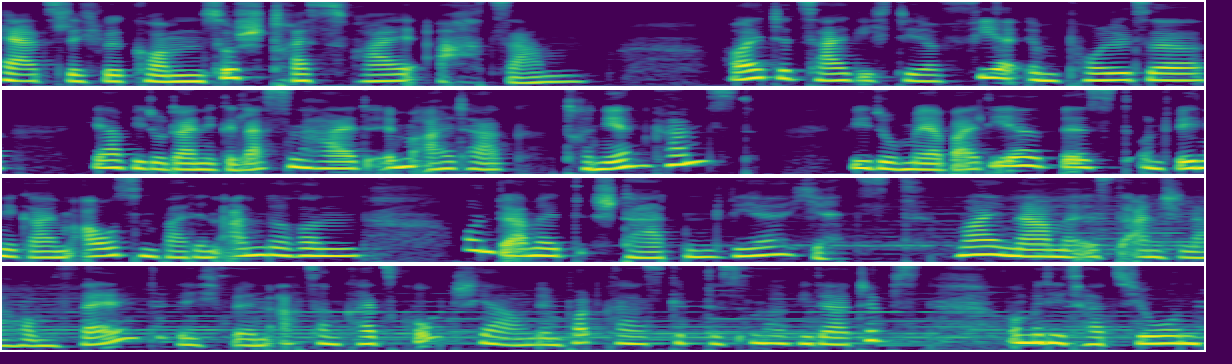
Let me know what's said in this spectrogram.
Herzlich willkommen zu Stressfrei Achtsam. Heute zeige ich dir vier Impulse, ja, wie du deine Gelassenheit im Alltag trainieren kannst, wie du mehr bei dir bist und weniger im Außen bei den anderen und damit starten wir jetzt. Mein Name ist Angela Homfeld. Ich bin Achtsamkeitscoach. Ja, und im Podcast gibt es immer wieder Tipps und Meditation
